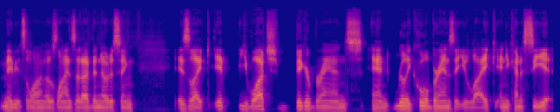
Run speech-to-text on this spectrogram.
maybe it's along those lines that I've been noticing is like if you watch bigger brands and really cool brands that you like and you kind of see it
